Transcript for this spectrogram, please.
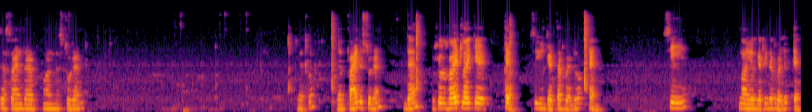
just find that one student. Then find a student. Then if you'll write like a 10 so you'll get that value of 10 see now you're getting that value 10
